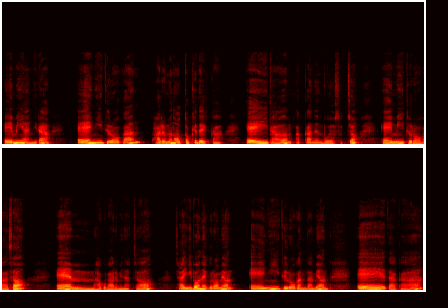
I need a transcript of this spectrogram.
M이 아니라 N이 들어간 발음은 어떻게 될까? A 다음 아까는 뭐였었죠? M이 들어가서 M 하고 발음이 났죠? 자, 이번에 그러면 N이 들어간다면 에에다가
